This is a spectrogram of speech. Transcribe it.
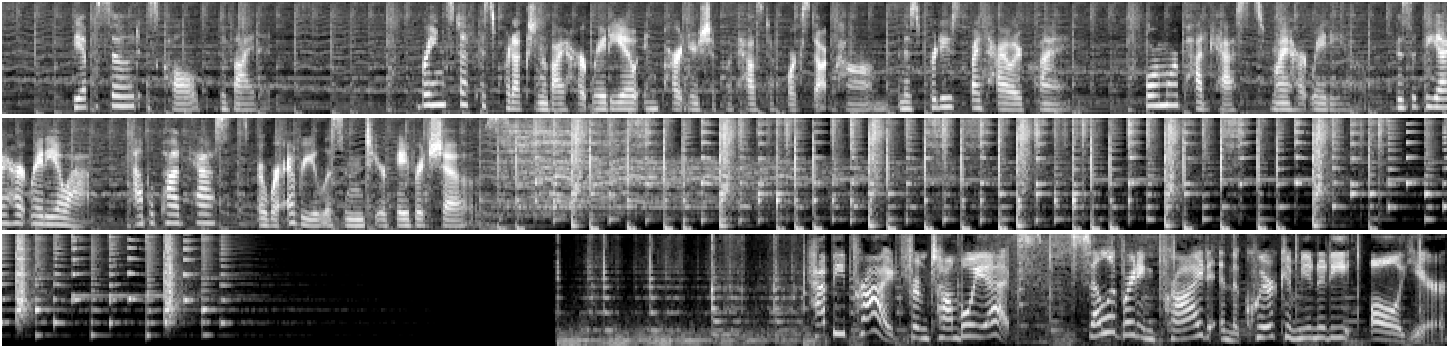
The episode is called Divided. Brainstuff is production of iHeartRadio in partnership with HowStuffWorks.com and is produced by Tyler Klang. For more podcasts from iHeartRadio, visit the iHeartRadio app, Apple Podcasts, or wherever you listen to your favorite shows. Happy Pride from Tomboy X, celebrating pride and the queer community all year.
